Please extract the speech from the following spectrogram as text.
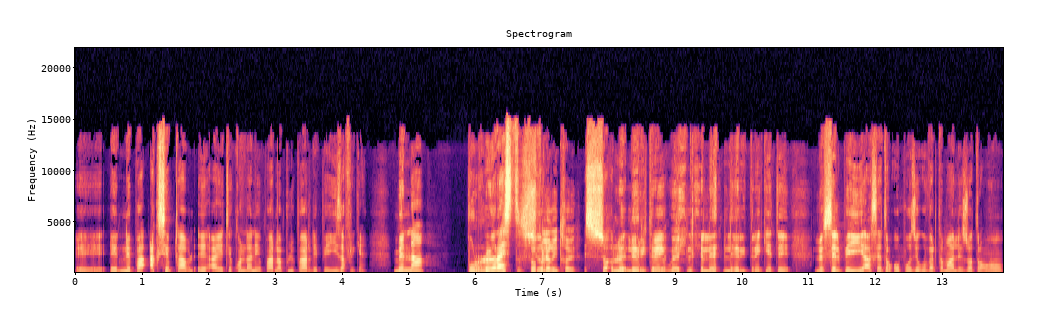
n'est pas acceptable et a été condamnée par la plupart des pays africains. Maintenant, pour le reste... Sauf l'Érythrée. L'Érythrée, oui. L'Érythrée qui était le seul pays à s'être opposé ouvertement. Les autres ont,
